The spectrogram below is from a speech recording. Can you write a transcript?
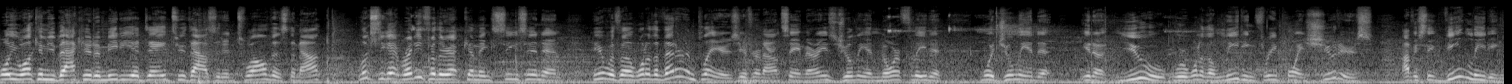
Well, we welcome you back here to Media Day 2012 as the Mount looks to get ready for their upcoming season. And here with uh, one of the veteran players here from Mount St. Mary's, Julian Norfleet. And boy, Julian, uh, you know, you were one of the leading three-point shooters, obviously the leading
